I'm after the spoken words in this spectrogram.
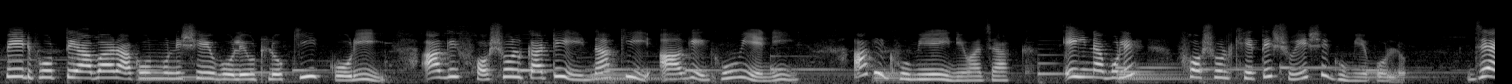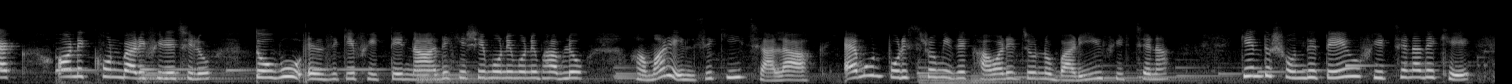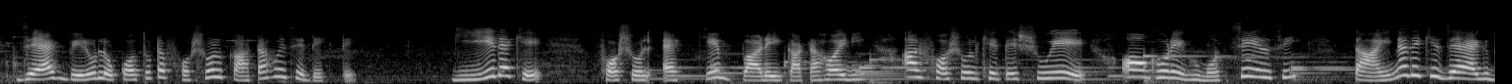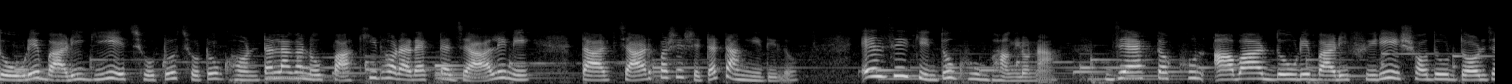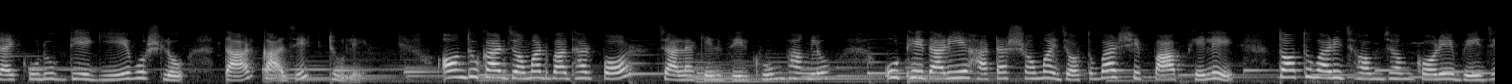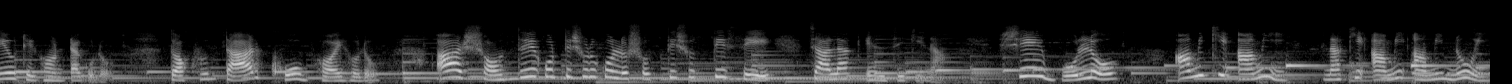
পেট ভরতে আবার আপন মনে সে বলে উঠল, কি করি? আগে ফসল কাটি, নাকি আগে ঘুমিয়ে নি আগে ঘুমিয়েই নেওয়া যাক। এই না বলে ফসল খেতে শুয়ে সে ঘুমিয়ে পড়ল। জ্যাক অনেকক্ষণ বাড়ি ফিরেছিল। তবু এলজিকে ফিরতে না দেখে সে মনে মনে ভাবলো, আমার এলজি কি চালাক? এমন পরিশ্রমী যে খাবারের জন্য বাড়িই ফিরছে না। কিন্তু সন্ধেতেও ফিরছে না দেখে জ্যাক বেরোলো কতটা ফসল কাটা হয়েছে দেখতে। গিয়ে দেখে ফসল একেবারেই কাটা হয়নি আর ফসল খেতে শুয়ে অঘরে ঘুমোচ্ছে এলসি। তাই না দেখে জ্যাক দৌড়ে বাড়ি গিয়ে ছোট ছোট ঘণ্টা লাগানো পাখি ধরার একটা জাল এনে তার চারপাশে সেটা টাঙিয়ে দিল। এলসির কিন্তু ঘুম ভাঙল না। জ্যাক তখন আবার দৌড়ে বাড়ি ফিরে সদর দরজায় কুলুপ দিয়ে গিয়ে বসল তার কাজের টুলে। অন্ধকার জমাট বাঁধার পর চালাকের জির ঘুম ভাঙল। উঠে দাঁড়িয়ে হাঁটার সময় যতবার সে পা ফেলে, ততবারই ঝমঝম করে বেজে ওঠে ঘন্টাগুলো তখন তার খুব ভয় হলো। আর সন্দেহ করতে শুরু করল, সত্যি সত্যি সে চালাক এলজি কিনা। সে বলল, আমি কি আমি, নাকি আমি আমি নই?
